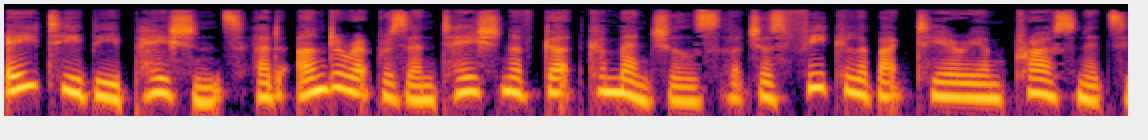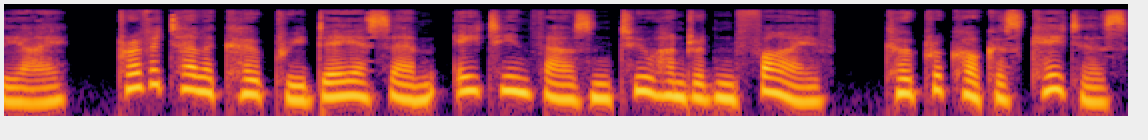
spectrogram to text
ATB patients had underrepresentation of gut commensals such as Faecalibacterium prausnitzii, Prevotella copri DSM 18205, Coprococcus catus,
